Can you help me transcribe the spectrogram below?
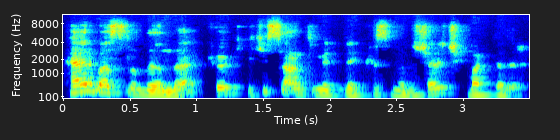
her basıldığında kök 2 cm'lik kısmı dışarı çıkmaktadır.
